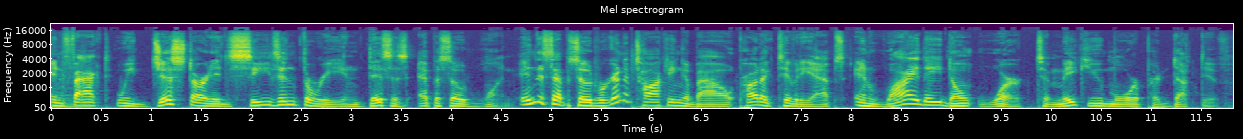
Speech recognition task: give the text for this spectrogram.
In fact, we just started season three, and this is episode one. In this episode, we're going to be talking about productivity apps and why they don't work to make you more productive.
